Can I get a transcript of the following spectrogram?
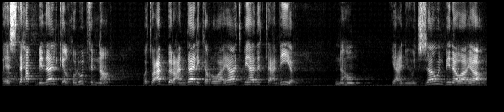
فيستحق بذلك الخلود في النار وتعبر عن ذلك الروايات بهذا التعبير إنهم يعني يجزون بنواياهم.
